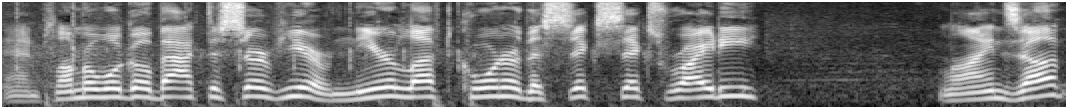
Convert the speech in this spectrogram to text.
And Plummer will go back to serve here. Near left corner, the 6'6 righty lines up.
